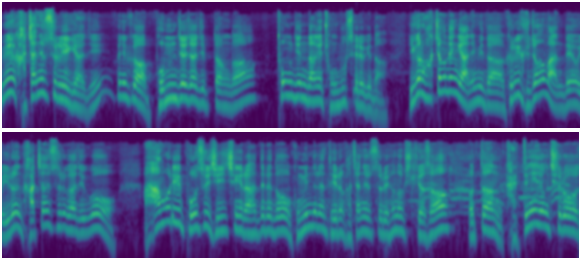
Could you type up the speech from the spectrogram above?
왜 가짜 뉴스를 얘기하지? 그러니까 범죄자 집단과 통진당의 종북 세력이다. 이건 확정된 게 아닙니다. 그렇게 규정하면 안 돼요. 이런 가짜 뉴스를 가지고 아무리 보수 지지층이라 하더라도 국민들한테 이런 가짜 뉴스를 현혹시켜서 어떤 갈등의 정치로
